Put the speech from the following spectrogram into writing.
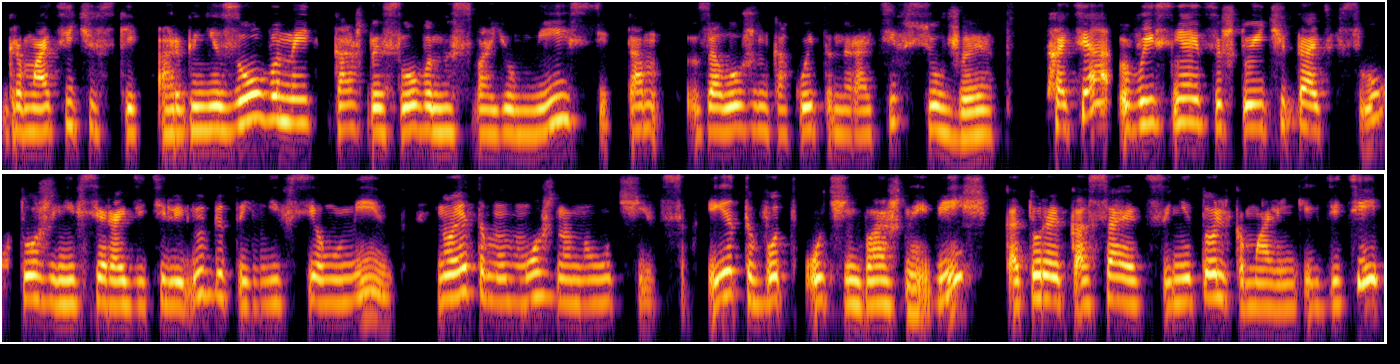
грамматически организованный, каждое слово на своем месте, там заложен какой-то нарратив, сюжет. Хотя выясняется, что и читать вслух тоже не все родители любят и не все умеют, но этому можно научиться. И это вот очень важная вещь, которая касается не только маленьких детей,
